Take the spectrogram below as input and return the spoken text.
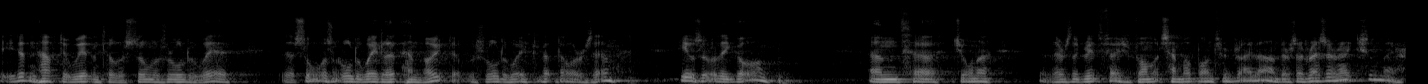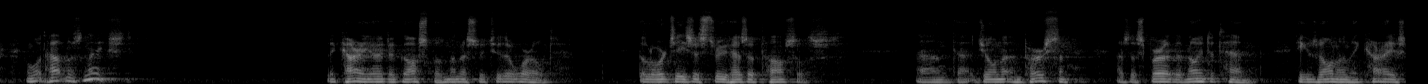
He didn't have to wait until the stone was rolled away. The stone wasn't rolled away to let him out, it was rolled away to let the others in. He was already gone. And uh, Jonah, there's the great fish, vomits him up onto dry land. There's a resurrection there. And what happens next? They carry out a gospel ministry to the world. The Lord Jesus, through his apostles, and uh, Jonah in person, as the Spirit anointed him, he goes on and he carries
